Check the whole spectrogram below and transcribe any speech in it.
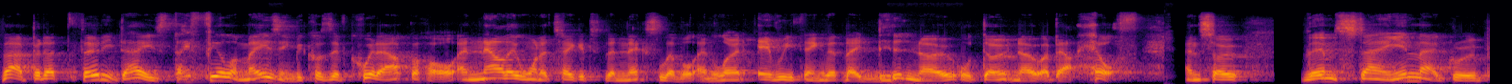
that, but at 30 days, they feel amazing because they've quit alcohol and now they want to take it to the next level and learn everything that they didn't know or don't know about health. And so them staying in that group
